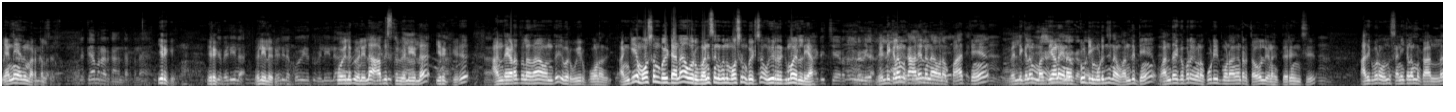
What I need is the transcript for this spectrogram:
என்ன எதுவும் மிரட்டல. இருக்கு. இருக்கு. வெளியில. இருக்கு. கோயிலுக்கு வெளியில ஆபீஸ்க்கு வெளியில. இருக்கு. அந்த இடத்துல தான் வந்து இவர் உயிர் போனது. அங்கேயே மோஷன் போயிட்டானா ஒரு மனுஷனுக்கு வந்து மோஷன் போயிடுச்சா உயிர் இருக்குமா இல்லையா? வெள்ளிக்கிழமை காலையில நான் அவனை பார்த்தேன். வெள்ளிக்கிழமை மத்தியானம் எனக்கு டூட்டி முடிஞ்சு நான் வந்துட்டேன். வந்ததுக்கப்புறம் இவனை கூட்டிட்டு போனாங்கன்ற தகவல் எனக்கு தெரிஞ்சுச்சு அதுக்கப்புறம் வந்து சனிக்கிழமை காலைல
